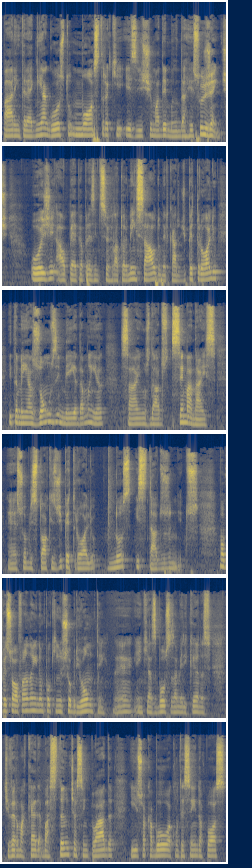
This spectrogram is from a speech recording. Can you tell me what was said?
para entrega em agosto, mostra que existe uma demanda ressurgente. Hoje, a OPEP apresenta seu relatório mensal do mercado de petróleo e também às 11h30 da manhã saem os dados semanais é, sobre estoques de petróleo nos Estados Unidos. Bom, pessoal, falando ainda um pouquinho sobre ontem, né, em que as bolsas americanas tiveram uma queda bastante acentuada e isso acabou acontecendo após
